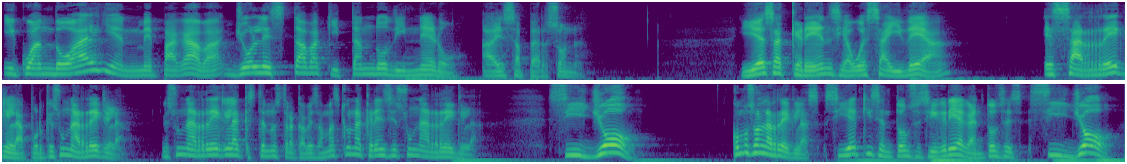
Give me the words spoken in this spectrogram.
y cuando alguien me pagaba, yo le estaba quitando dinero a esa persona. Y esa creencia o esa idea, esa regla, porque es una regla, es una regla que está en nuestra cabeza, más que una creencia es una regla. Si yo, ¿cómo son las reglas? Si X entonces Y, entonces si yo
